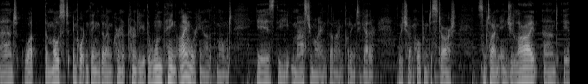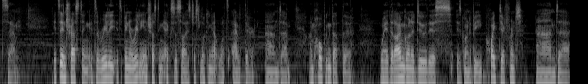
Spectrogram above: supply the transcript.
And what the most important thing that I'm cur- currently, the one thing I'm working on at the moment is the mastermind that I'm putting together, which I'm hoping to start sometime in July. And it's, um, it's interesting. It's a really, it's been a really interesting exercise just looking at what's out there. And um, I'm hoping that the, way that I'm going to do this is going to be quite different and uh,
